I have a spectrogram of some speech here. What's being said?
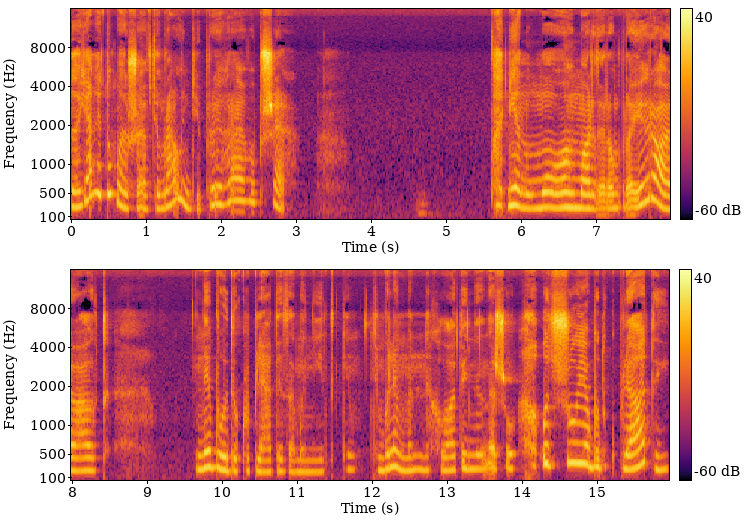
Ну, я не думаю, що я в цьому раунді проіграю взагалі. Ні, ну мардером проіграю, а от не буду купляти за монетки. Тим більше в мене не хватить не на що. От що я буду купляти,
